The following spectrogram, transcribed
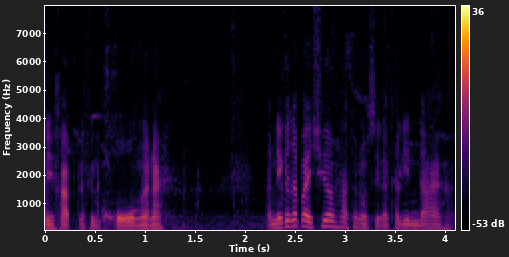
นี่ครับจะถึงโค้งแล้วนะ อันนี้ก็จะไปเชื่อมทางถนนศรีนครินได้ครับ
